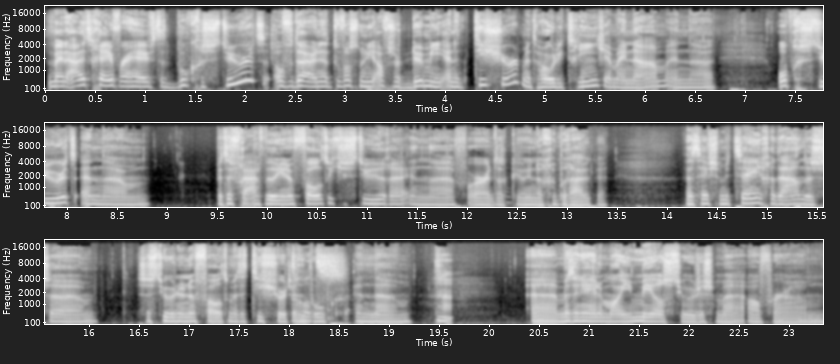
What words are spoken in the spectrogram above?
mijn uitgever heeft het boek gestuurd. Of daar, toen was het nog niet af, een soort dummy en een t-shirt met Holy Trientje en mijn naam. En eh, opgestuurd. En ehm, met de vraag: wil je een fotootje sturen? En eh, voor dat kun je gebruiken. Dat heeft ze meteen gedaan. Dus ehm, ze stuurde een foto met het t-shirt en het boek. En ehm, Ja. eh, met een hele mooie mail stuurde ze me over ehm,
